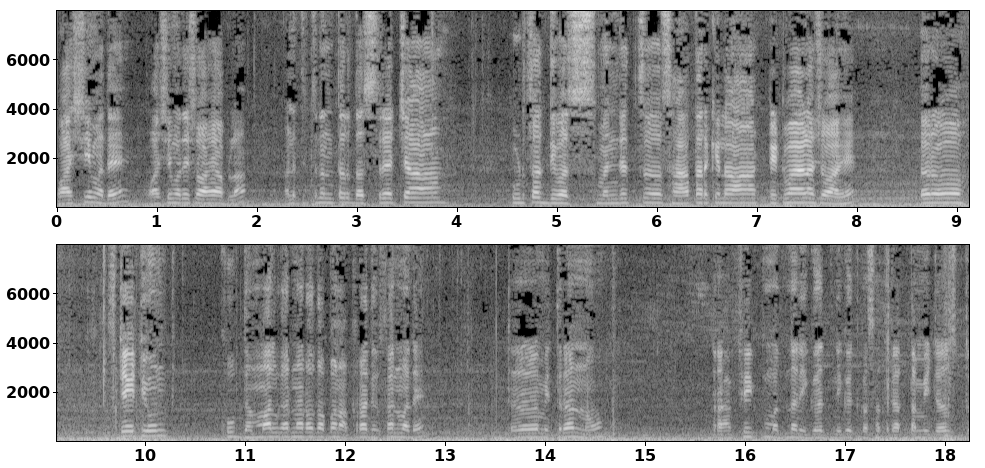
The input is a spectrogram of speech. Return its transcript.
वाशीमध्ये. वाशीमध्ये शो आहे आपला. आणि त्याच्यानंतर दसऱ्याच्या पुढचाच दिवस म्हणजेच सहा तारखेला टिटवाळ्याला शो आहे. तर स्टेट येऊन खूप धम्माल करणार आहोत आपण अकरा दिवसांमध्ये. तर मित्रांनो ट्रॅफिकमधनं निघत निघत कसा तरी आत्ता मी जस्ट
